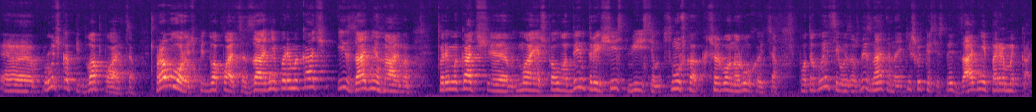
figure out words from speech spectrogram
Е, ручка під два пальця. Праворуч під два пальця задній перемикач і задні гальми. Перемикач е, має шкалу 1, 3, 6, 8. Смужка червона рухається по таблиці. Ви завжди знаєте, на якій швидкості стоїть задній перемикач.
